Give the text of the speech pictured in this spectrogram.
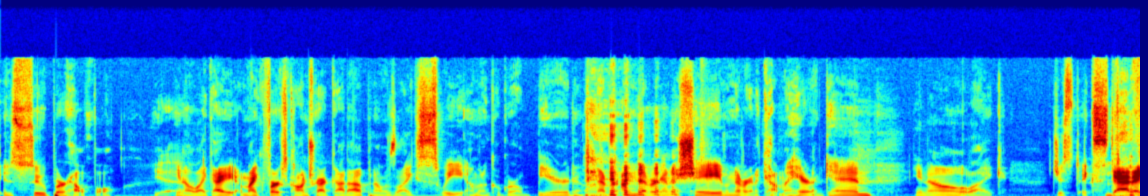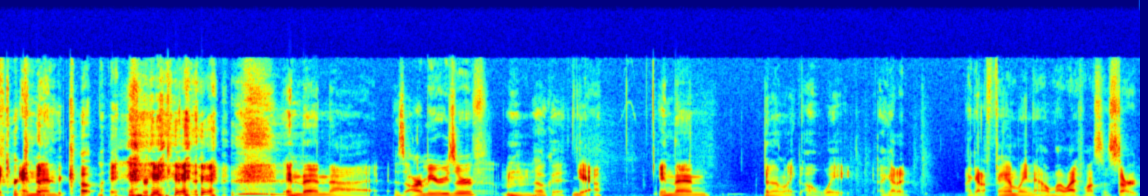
is super helpful. Yeah. You know, like I my first contract got up and I was like, sweet, I'm gonna go grow a beard. I'm never I'm never gonna shave. I'm never gonna cut my hair again. You know, like just ecstatic. And then cut my hair. and then uh, As Army Reserve. mhm, Okay. yeah, and then but I'm like, oh wait, I gotta i got a family now. My wife wants to start.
